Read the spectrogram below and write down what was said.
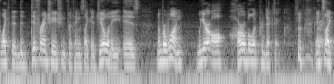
Like the, the differentiation for things like agility is number one, we are all horrible at predicting. it's like,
